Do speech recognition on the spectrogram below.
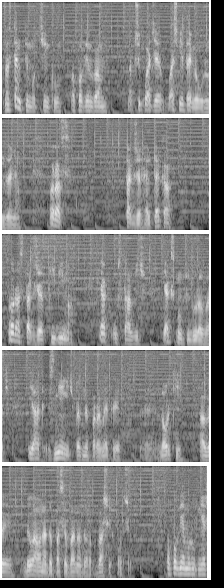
W następnym odcinku opowiem Wam na przykładzie właśnie tego urządzenia oraz także Helteka oraz także T-Beama. Jak ustawić, jak skonfigurować, jak zmienić pewne parametry e, lorki, aby była ona dopasowana do Waszych potrzeb. Opowiem również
